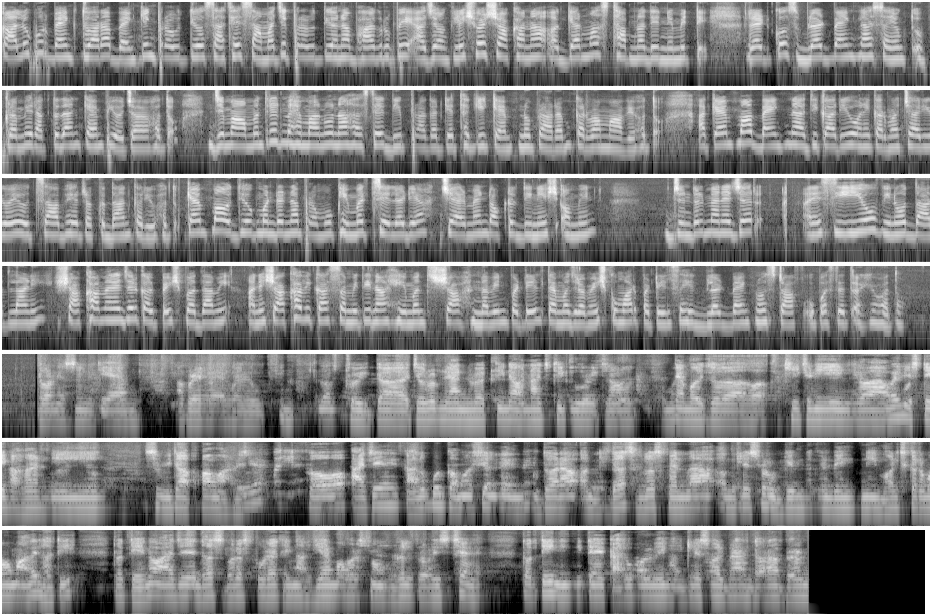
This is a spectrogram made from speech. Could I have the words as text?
Kalupur bank દ્વારા banking પ્રવૃત્તિઓ સાથે સામાજિક પ્રવૃત્તિઓના ભાગરૂપે આજે અંકલેશ્વર શાખાના અગિયારમા સ્થાપના દિન નિમિત્તે રેડક્રોસ બ્લડ બેંકના સંયુક્ત ઉપક્રમે રક્તદાન કેમ્પ યોજાયો હતો, જેમાં આમંત્રિત મહેમાનોના હસ્તે દીપ પ્રાગટ્ય થકી કેમ્પનો પ્રારંભ કરવામાં આવ્યો હતો. આ કેમ્પમાં બેંકના અધિકારીઓ અને કર્મચારીઓએ ઉત્સાહભેર રક્તદાન કર્યું હતું. કેમ્પમાં ઉદ્યોગ મંડળના પ્રમુખ Himmat Seldiya, chairman doctor Dinesh Amin, general manager અને સીઈઓ વિનોદ દાદલાણી, શાખા મેનેજર કલ્પેશ બદામી અને શાખા વિકાસ સમિતિના હેમંત શાહ, નવીન પટેલ તેમજ રમેશ કુમાર પટેલ સહિત બ્લડ બેંકનો સ્ટાફ ઉપસ્થિત રહ્યો હતો. ડોનેશન કેમ્પ, આપણે જરૂરિયાત વ્યક્તિને અનાજ કીટલું વિતરણ તેમજ ખીચડી જેવા પૌષ્ટિક આહારની સુવિધા આપવામાં આવે છે. તો આજે કાલુપુર કોમર્શિયલ બેંક દ્વારા દસ વર્ષ પહેલા અંકલેશ્વર ઉદ્યોગનગર બેંકની મર્જ કરવામાં આવેલ હતી. તો તેનો આજે દસ વર્ષ પૂરા થઈને અગિયારમા વર્ષનો મંગલ પ્રવેશ છે. તો તે નિમિત્તે કાલુપુર બેંક અંકલેશ્વર બ્રાન્ચ દ્વારા બ્લડ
